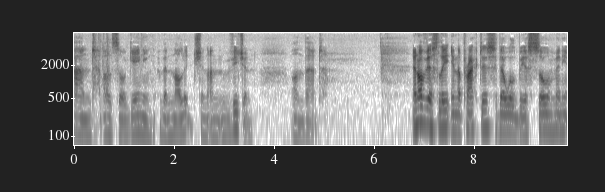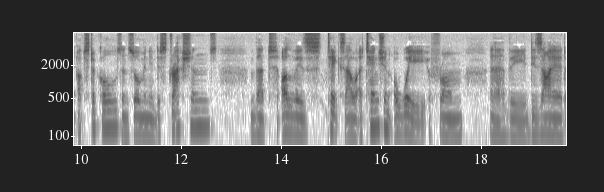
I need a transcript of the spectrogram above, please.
and also gaining the knowledge and, and vision on that. And obviously, in the practice, there will be so many obstacles and so many distractions that always takes our attention away from uh, the desired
